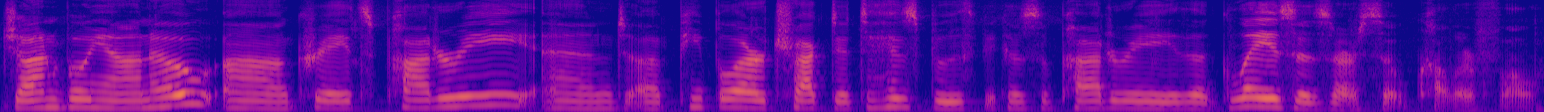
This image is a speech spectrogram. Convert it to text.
John Boiano uh, creates pottery, and uh, people are attracted to his booth because the pottery, the glazes are so colorful.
